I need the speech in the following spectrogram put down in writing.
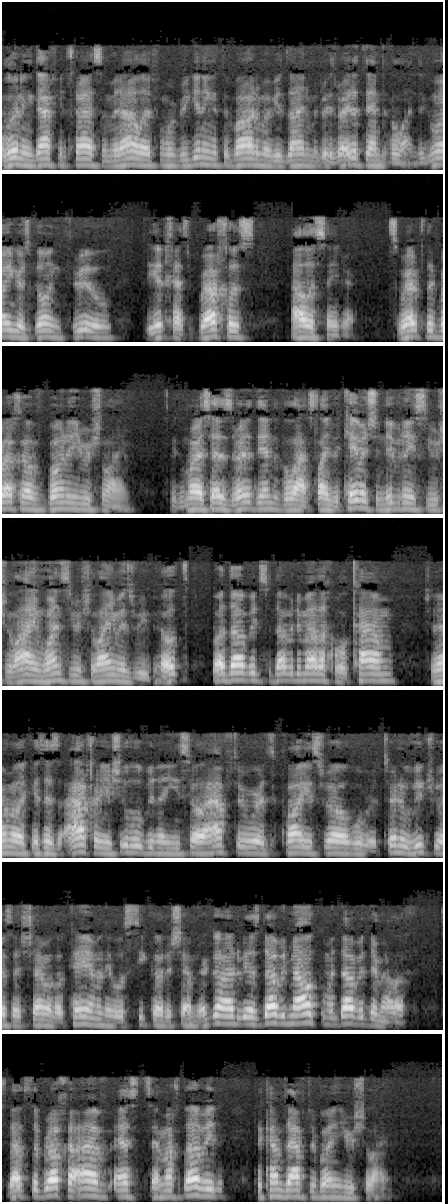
We're learning Daf Yitchas and Mid Aleph, and we're beginning at the bottom of Yadayin and right at the end of the line. The Gemara here is going through the Yitchas Brachos Al Seder. So we're up to the bracha of Bona Yerushalayim. So the Gemara says right at the end of the last line, "V'kevan shenivneis Yerushalayim." Once Yerushalayim is rebuilt, but David, so David Melech will come. Remember, like it says, "Achar Yeshuvu b'nei Yisrael." Afterwards, Klal Yisrael will return to Vikru as Hashem and they will seek out Hashem their God. As David Malkam and David their Melech. So that's the bracha of Es Tzemach David that comes after Bani Yerushalayim.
